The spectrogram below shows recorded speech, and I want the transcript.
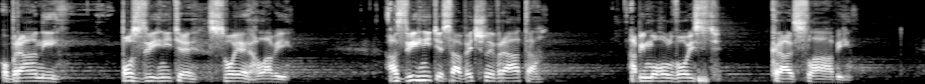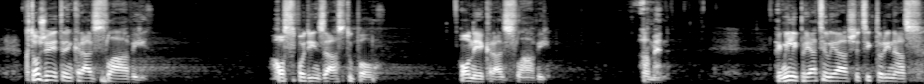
O pozdvihnite svoje hlavy a zdvihnite sa väčšie vráta, aby mohol vojsť kráľ slávy. Ktože je ten kráľ slávy? Hospodin zástupov. On je kráľ slávy. Amen. Tak milí priatelia, všetci, ktorí nás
